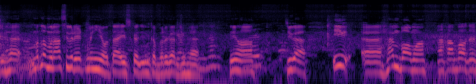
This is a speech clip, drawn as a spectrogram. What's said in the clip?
जो है मतलब मुनासिब रेट में ही होता है इसका इनका बर्गर जो है। जी हाँ जी 이 어, 햄버거 뭐? 아, 햄버거.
